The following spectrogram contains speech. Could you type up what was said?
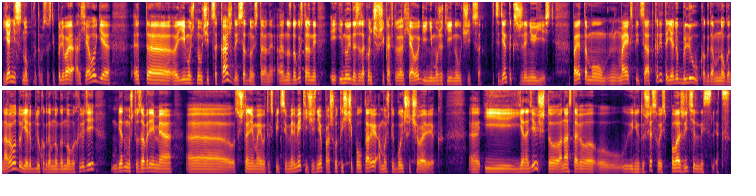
Я не сноб в этом смысле. Полевая археология это э, ей может научиться каждый, с одной стороны, э, но с другой стороны, и, иной даже закончивший кафедру археологии не может ей научиться. Прецеденты, к сожалению, есть. Поэтому моя экспедиция открыта. Я люблю, когда много народу, я люблю, когда много новых людей. Я думаю, что за время э, существования моей вот экспедиции в Мермеке через нее прошло тысячи полторы, а может и больше человек. Э, и я надеюсь, что она оставила у них в душе свой положительный след.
